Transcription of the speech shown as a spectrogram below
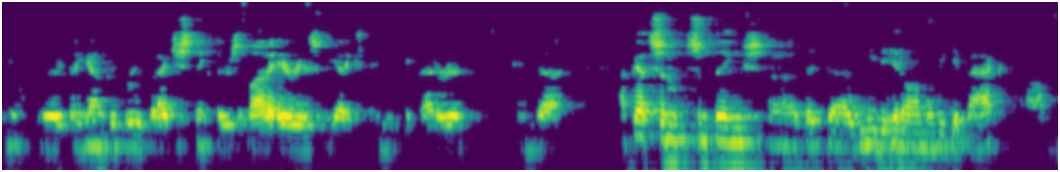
you know for a younger group. But I just think there's a lot of areas we got to continue to get better in. And uh, I've got some some things uh, that uh, we need to hit on when we get back um,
